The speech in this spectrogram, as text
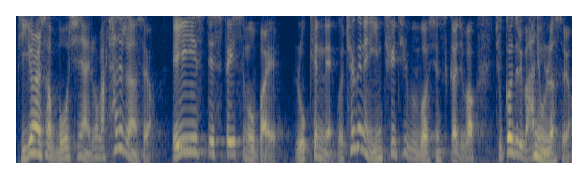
비견 회사가 무엇이냐 이런 걸 막 찾아줘놨어요. ASD 스페이스 모바일, 로켓넷, 최근엔 인투이티브 머신스까지 막 주가들이 많이 올랐어요.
